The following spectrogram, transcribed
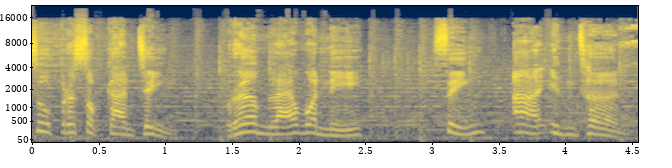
สู่ประสบการณ์จริง เริ่มแล้ววันนี้ สิงห์อาอินเทอร์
